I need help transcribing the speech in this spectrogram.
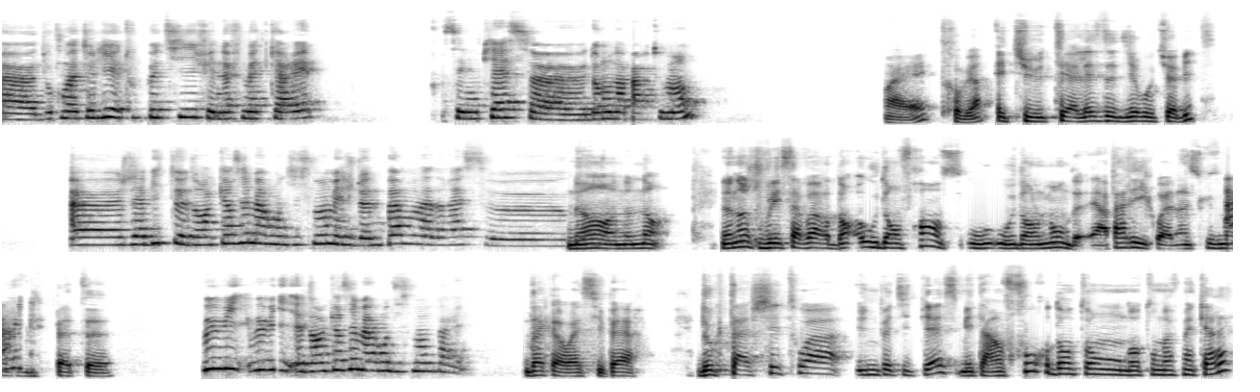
Euh, donc mon atelier est tout petit, il fait 9 mètres carrés. C'est une pièce dans mon appartement. Ouais, trop bien. Et tu es à l'aise de dire où tu habites? Euh, J'habite dans le 15e arrondissement, mais je donne pas mon adresse. Euh, non, non, non. Non, non, je voulais savoir dans, où dans France ou, ou dans le monde, à Paris, quoi. Excuse-moi, ah, oui. pas te... Oui, oui, oui, oui, dans le 15e arrondissement de Paris. D'accord, ouais, super. Donc, tu as chez toi une petite pièce, mais tu as un four dans ton, dans ton 9 mètres carrés?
